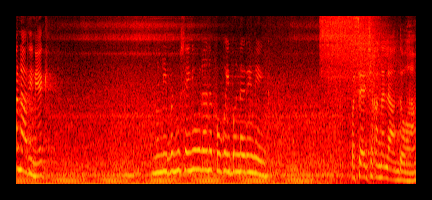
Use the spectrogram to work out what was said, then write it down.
Ba narinig? Maliban ho sa inyo, wala na po ako ibang narinig. Pasensya ka na, Lando, ha?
